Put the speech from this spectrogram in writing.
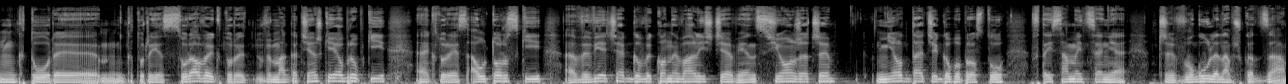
mm, który, mm, który jest surowy, który wymaga ciężkiej obróbki, e, który jest autorski, wy wiecie jak go wykonywaliście, więc siłą rzeczy nie oddacie go po prostu w tej samej cenie, czy w ogóle na przykład za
